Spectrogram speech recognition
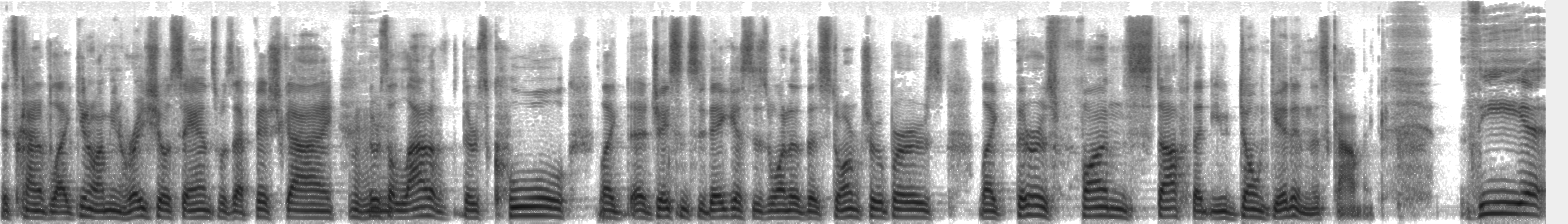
it's kind of like you know, I mean, Horatio Sanz was that fish guy. There's a lot of there's cool like uh, Jason Sudeikis is one of the stormtroopers. Like there is fun stuff that you don't get in this comic. The uh,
